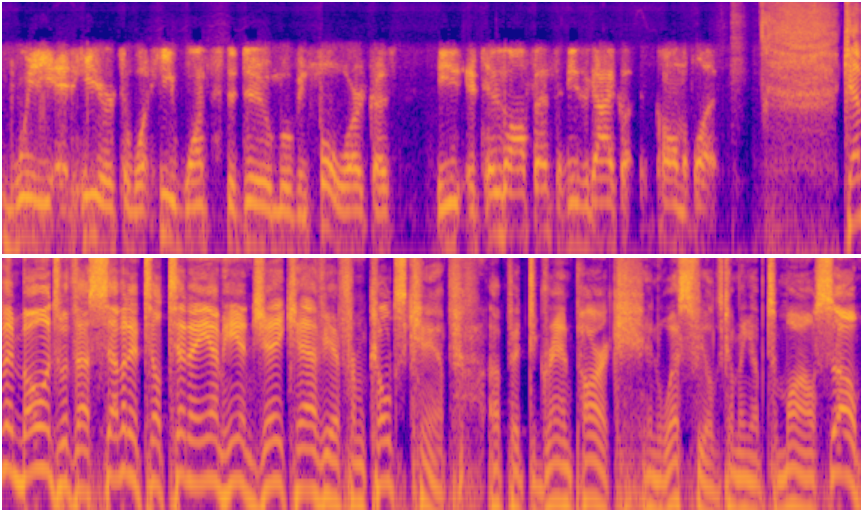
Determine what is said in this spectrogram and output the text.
we adhere to what he wants to do moving forward because he it's his offense and he's the guy ca- calling the play. Kevin Bowens with us 7 until 10 a.m. He and Jake Query from Colts Camp up at Grand Park in Westfield coming up tomorrow. So,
